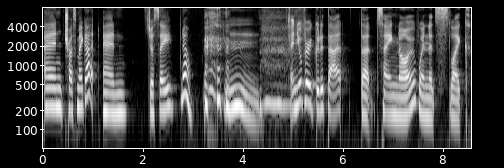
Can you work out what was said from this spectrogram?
and trust my gut and just say no. Mm. And you're very good at that, that saying no when it's like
